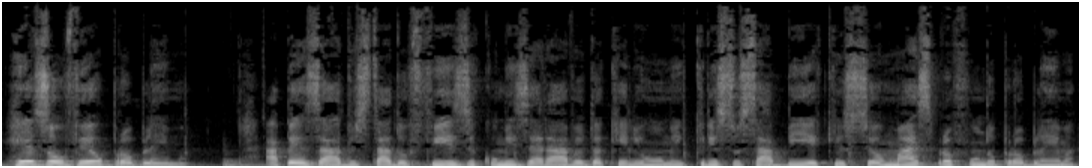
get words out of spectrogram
resolveu o problema. Apesar do estado físico miserável daquele homem, Cristo sabia que o seu mais profundo problema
